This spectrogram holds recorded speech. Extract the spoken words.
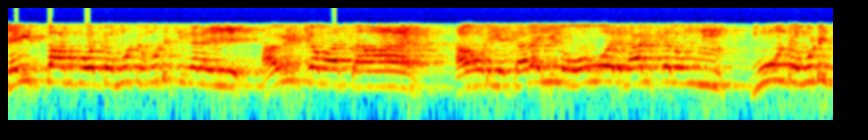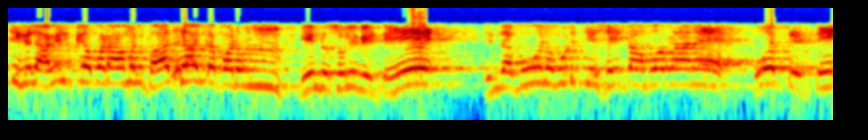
ஷைத்தான் போட்ட மூன்று முடிச்சுகளை அவிழ்க்க மாட்டான். அவனுடைய தலையில் ஒவ்வொரு நாட்களும் மூன்று முடிச்சுகள் அவிழ்க்கப்படாமல் பாதுகாக்கப்படும் என்று சொல்லிவிட்டு இந்த மூணு முடிச்சு சைத்தான் போடுறானே போட்டுட்டு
